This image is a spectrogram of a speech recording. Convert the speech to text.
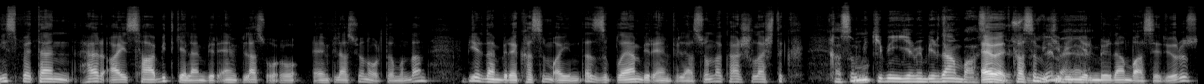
nispeten her ay sabit gelen bir enflasyon, enflasyon ortamından birdenbire Kasım ayında zıplayan bir enflasyonla karşılaştık. Kasım 2021'den bahsediyoruz. Evet Kasım 2021'den evet. bahsediyoruz.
